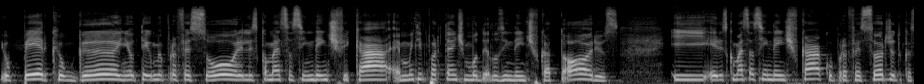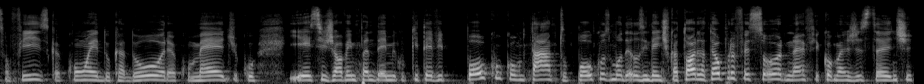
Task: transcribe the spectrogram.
eu perco, eu ganho, eu tenho meu professor, eles começam a se identificar. É muito importante modelos identificatórios e eles começam a se identificar com o professor de educação física, com a educadora, com o médico e esse jovem pandêmico que teve pouco contato, poucos modelos identificatórios, até o professor, né, ficou mais distante.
